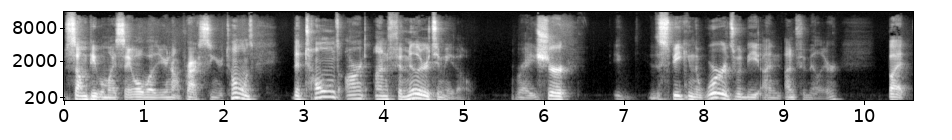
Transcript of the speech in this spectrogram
some people might say, "Oh, well, you're not practicing your tones." The tones aren't unfamiliar to me, though. Right? Sure, speaking the words would be un- unfamiliar, but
